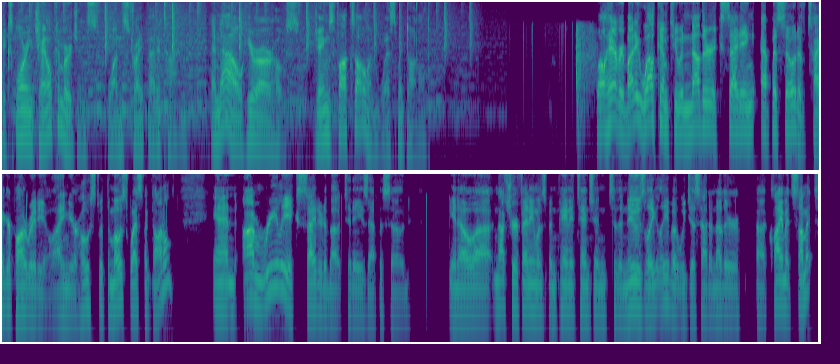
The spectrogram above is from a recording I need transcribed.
exploring channel convergence one stripe at a time. And now, here are our hosts, James Foxall and Wes McDonald. Well, hey, everybody. Welcome to another exciting episode of Tiger Paw Radio. I'm your host with the most, Wes McDonald, and I'm really excited about today's episode. You know, uh, not sure if anyone's been paying attention to the news lately, but we just had another uh, climate summit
